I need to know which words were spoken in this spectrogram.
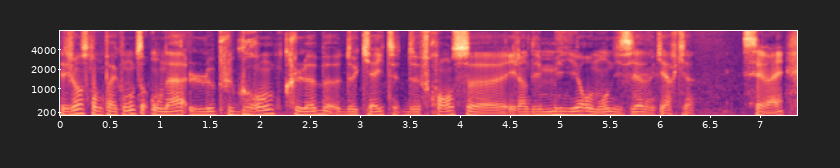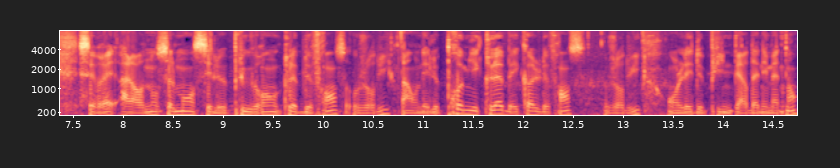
Les gens ne se rendent pas compte, on a le plus grand club de kite de France euh, et l'un des meilleurs au monde ici à Dunkerque. C'est vrai, c'est vrai. Alors non seulement c'est le plus grand club de France aujourd'hui, enfin on est le premier club école de France aujourd'hui, on l'est depuis une paire d'années maintenant.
